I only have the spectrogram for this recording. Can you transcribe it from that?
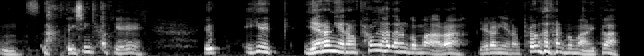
응. 되게 신기하게. 이- 이게 얘랑 얘랑 평행하다는 것만 알아. 얘랑 얘랑 평행하다는 것만 아니까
